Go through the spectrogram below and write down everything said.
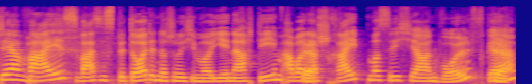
der weiß, was es bedeutet. Natürlich immer je nachdem, aber da schreibt man sich ja einen Wolf, gell?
